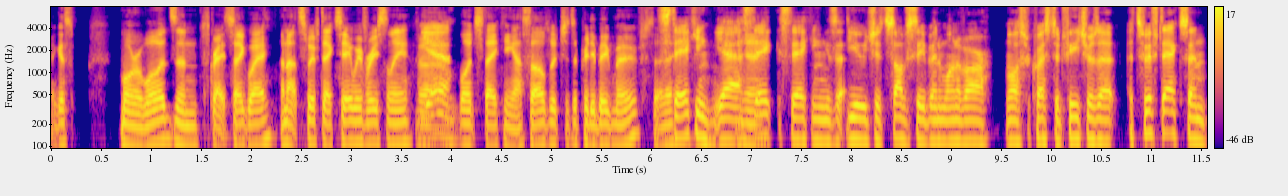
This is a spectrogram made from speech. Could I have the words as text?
I guess, more rewards. And great segue. And at Swyftx here, we've recently uh, Yeah. launched staking ourselves, which is a pretty big move. So Staking, yeah, Yeah. Stake, staking is huge. It's obviously been one of our most requested features at, at Swyftx, and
